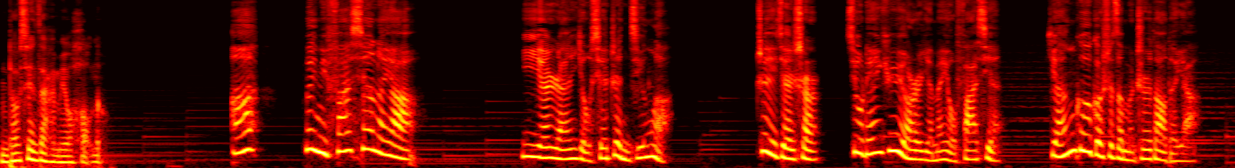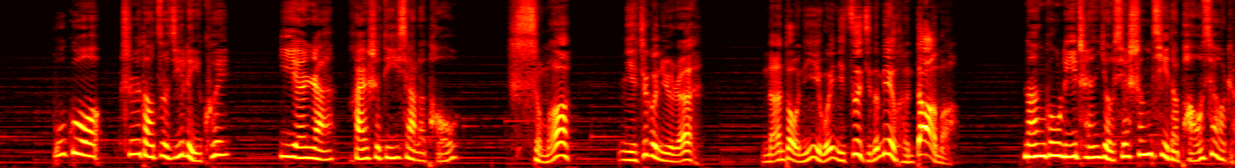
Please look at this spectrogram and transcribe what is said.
你到现在还没有好呢。”啊，被你发现了呀！伊嫣然有些震惊了，这件事儿。就连玉儿也没有发现，严哥哥是怎么知道的呀？不过知道自己理亏，易嫣然还是低下了头。什么？你这个女人，难道你以为你自己的命很大吗？南宫离尘有些生气的咆哮着。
